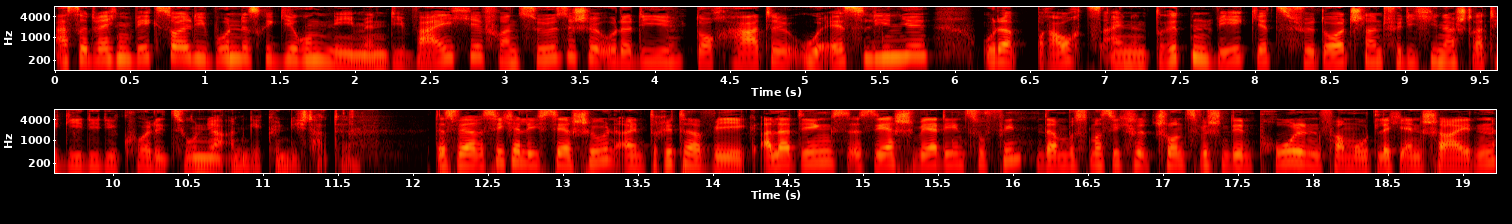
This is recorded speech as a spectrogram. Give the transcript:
Astrid, welchen Weg soll die Bundesregierung nehmen? Die weiche französische oder die doch harte US-Linie? Oder braucht es einen dritten Weg jetzt für Deutschland für die China-Strategie, die die Koalition ja angekündigt hatte? Das wäre sicherlich sehr schön, ein dritter Weg. Allerdings ist sehr schwer, den zu finden. Da muss man sich schon zwischen den Polen vermutlich entscheiden.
